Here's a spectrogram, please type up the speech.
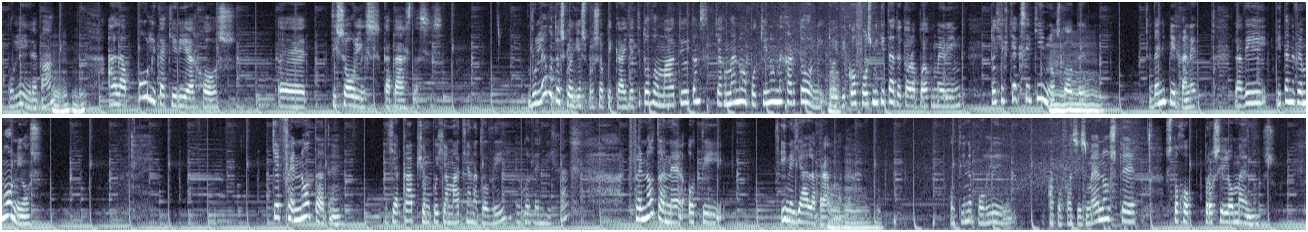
πολύ ήρεμα, Μμμ, μμμ. αλλά απόλυτα κυρίαρχος ε, της όλης κατάστασης. Δουλεύοντας και ο ίδιος προσωπικά, γιατί το δωμάτιο ήταν φτιαγμένο από εκείνον με χαρτόνι. Το ειδικό φως, μην κοιτάτε τώρα που έχουμε ring, το είχε φτιάξει εκείνος τότε. Μμμ. Δεν υπήρχαν. Δηλαδή ήταν δαιμόνιος. Και φαινότανε για κάποιον που είχε μάτια να το δει, εγώ δεν είχα, φαινότανε ότι είναι για άλλα πράγματα. Ότι είναι πολύ αποφασισμένος και στοχοπροσιλωμένος.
